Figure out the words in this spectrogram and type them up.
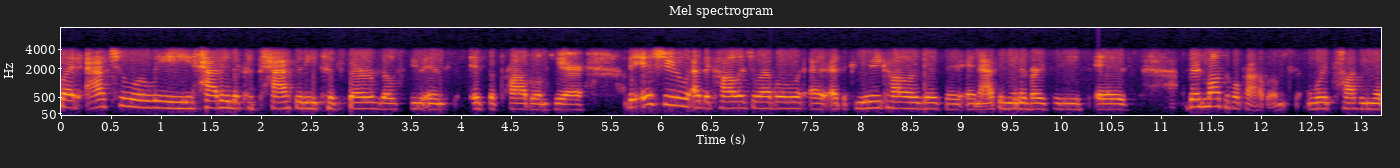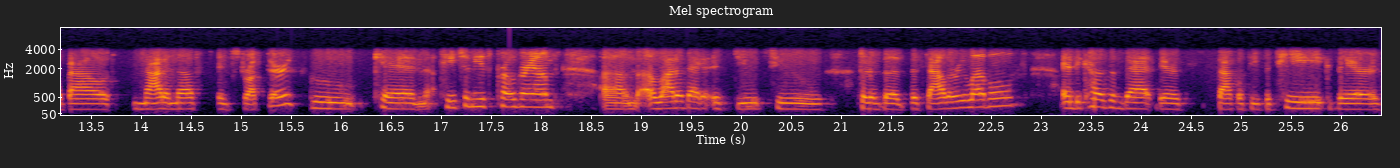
but actually having the capacity to serve those students is the problem here. The issue at the college level, at, at the community colleges, and, and at the universities is there's multiple problems. We're talking about not enough instructors who can teach in these programs. Um, a lot of that is due to sort of the, the salary levels. And because of that, there's faculty fatigue, there's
